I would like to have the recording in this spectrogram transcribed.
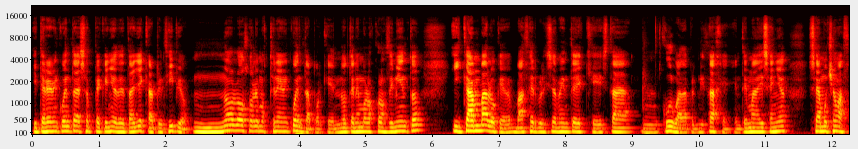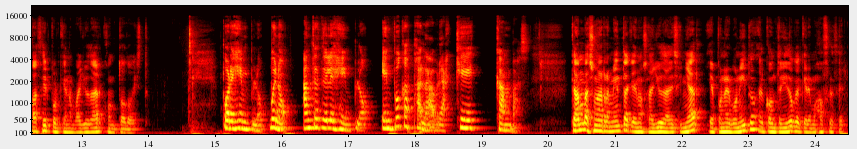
y tener en cuenta esos pequeños detalles que al principio no lo solemos tener en cuenta porque no tenemos los conocimientos y Canva lo que va a hacer precisamente es que esta mm, curva de aprendizaje en tema de diseño sea mucho más fácil porque nos va a ayudar con todo esto. Por ejemplo, bueno, antes del ejemplo, en pocas palabras, ¿qué es Canvas? Canva es una herramienta que nos ayuda a diseñar y a poner bonito el contenido que queremos ofrecer.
